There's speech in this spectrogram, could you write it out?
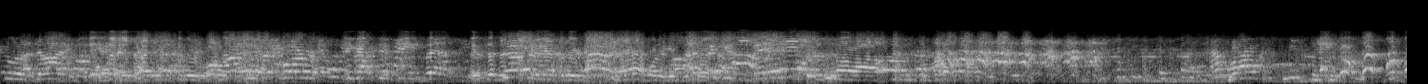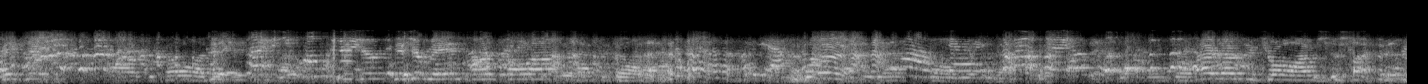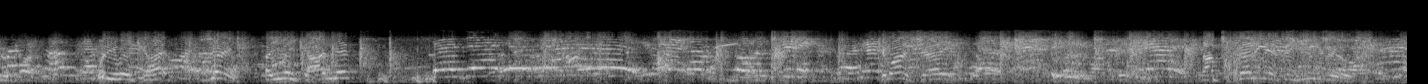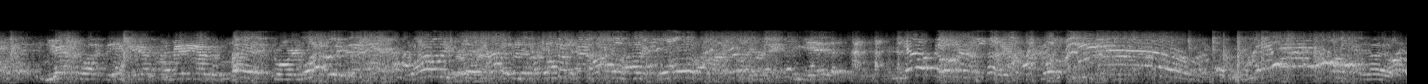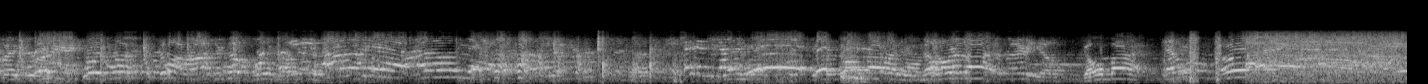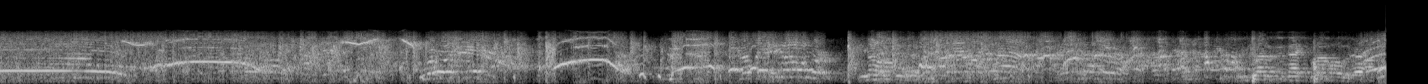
Dracula's dying. They said the tight end to move forward. Not in. He got 15 cents. They said the tight end has to move forward half when he gets the I think it's big. Let's out. Hey, Jake. Hey, you home Did your, did your man card fall out? Oh, yeah. Look. Oh, Gary. Oh, I have no control. I was just laughing at you. What are you? Jay, are you eating continent? Come on, Jay. I'm sending it to YouTube. You have what it is. You have the video the go. Back. It's over. No. Go to the next one.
